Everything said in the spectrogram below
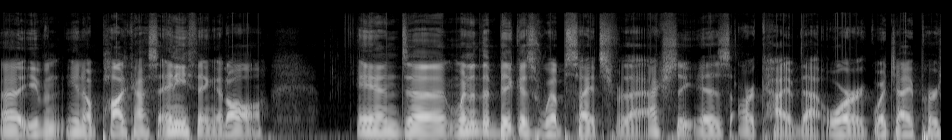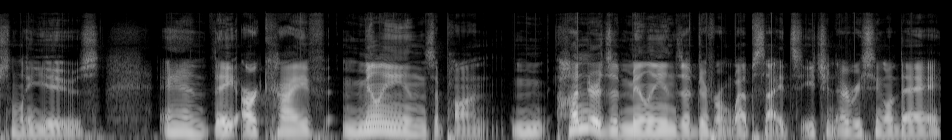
uh, even you know podcasts, anything at all. And uh, one of the biggest websites for that actually is archive.org, which I personally use. And they archive millions upon m- hundreds of millions of different websites each and every single day.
